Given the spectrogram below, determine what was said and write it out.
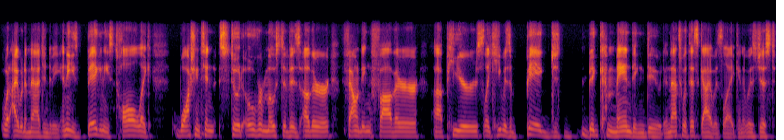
what I would imagine to be. And he's big and he's tall. Like Washington stood over most of his other founding father uh, peers. Like he was a big, just big commanding dude. And that's what this guy was like. And it was just,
